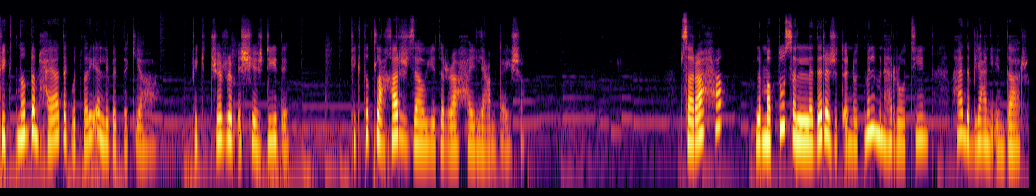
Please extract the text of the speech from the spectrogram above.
فيك تنظم حياتك بالطريقة اللي بدك إياها. فيك تجرب أشياء جديدة. فيك تطلع خارج زاوية الراحة اللي عم تعيشها. بصراحة لما بتوصل لدرجة إنه تمل من هالروتين هذا بيعني إنذار.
